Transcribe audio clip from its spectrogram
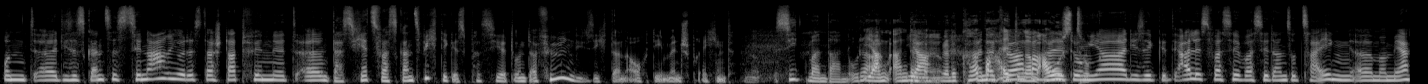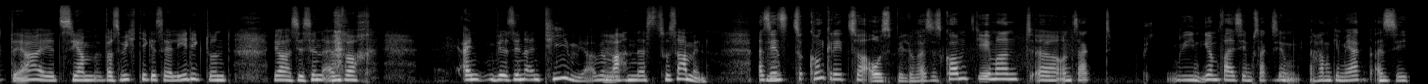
und äh, dieses ganze Szenario, das da stattfindet, äh, dass jetzt was ganz Wichtiges passiert und da fühlen die sich dann auch dementsprechend. Sieht man dann, oder? Ja, an, an, der, ja. an der Körperhaltung, an der Körperhaltung am Ausdruck. Ja, diese, alles, was sie, was sie dann so zeigen, äh, man merkt, ja, jetzt sie haben was Wichtiges erledigt und ja, sie sind einfach, ein, wir sind ein Team, ja, wir ja. machen das zusammen. Also jetzt zu, konkret zur Ausbildung. Also es kommt jemand äh, und sagt, wie in Ihrem Fall, Sie haben gesagt, Sie haben gemerkt, als Sie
